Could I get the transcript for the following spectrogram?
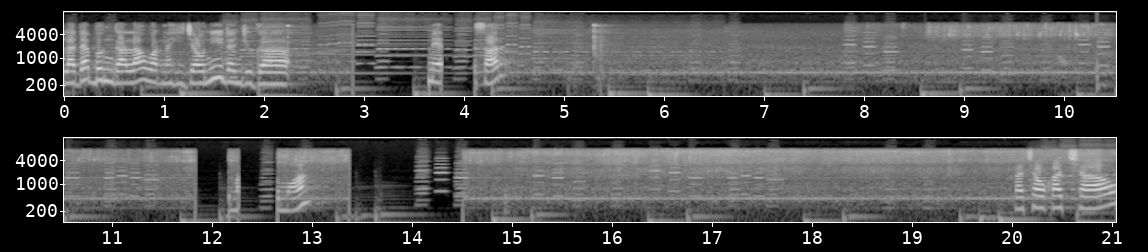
lada benggala warna hijau nih dan juga merah besar semua. Kacau-kacau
